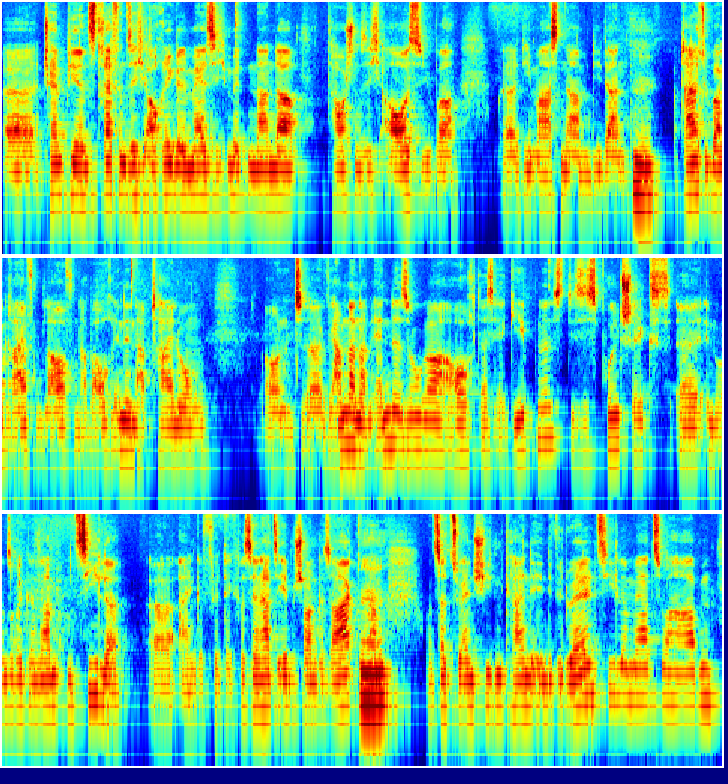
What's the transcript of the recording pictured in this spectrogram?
äh, Champions treffen sich auch regelmäßig miteinander, tauschen sich aus über äh, die Maßnahmen, die dann mhm. abteilungsübergreifend laufen, aber auch in den Abteilungen. Und äh, wir haben dann am Ende sogar auch das Ergebnis dieses Pulschecks äh, in unsere gesamten Ziele äh, eingeführt. Der Christian hat es eben schon gesagt, mhm. wir haben uns dazu entschieden, keine individuellen Ziele mehr zu haben,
